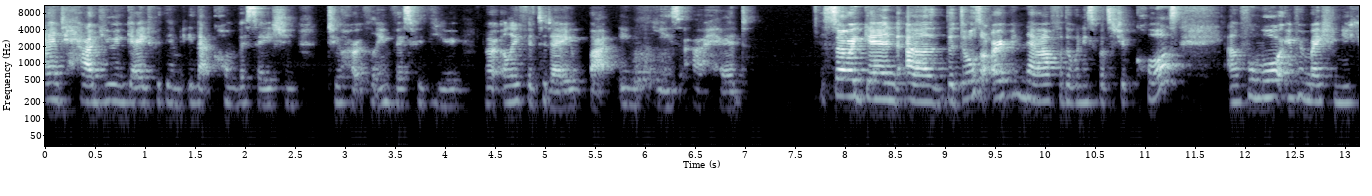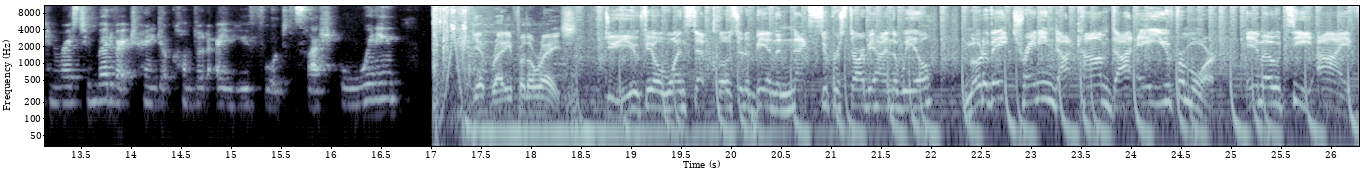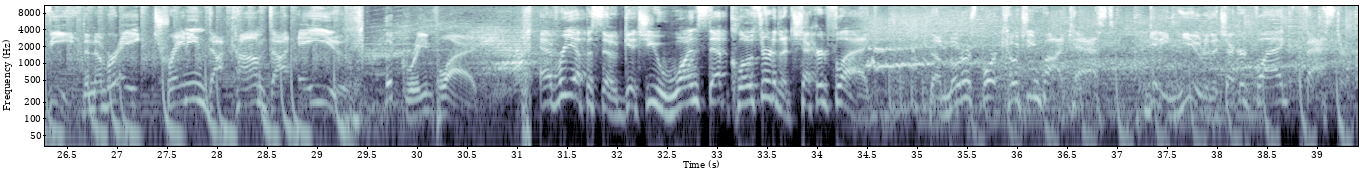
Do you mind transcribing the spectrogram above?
And how do you engage with them in that conversation to hopefully invest with you, not only for today, but in years ahead? So, again, uh, the doors are open now for the Winning Sponsorship course. Um, for more information, you can race to motivatetraining.com.au forward slash winning. Get ready for the race. Do you feel one step closer to being the next superstar behind the wheel? MotivateTraining.com.au for more. M O T I V, the number eight, training.com.au. The green flag. Every episode gets you one step closer to the checkered flag. The Motorsport Coaching Podcast, getting you to the checkered flag faster.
